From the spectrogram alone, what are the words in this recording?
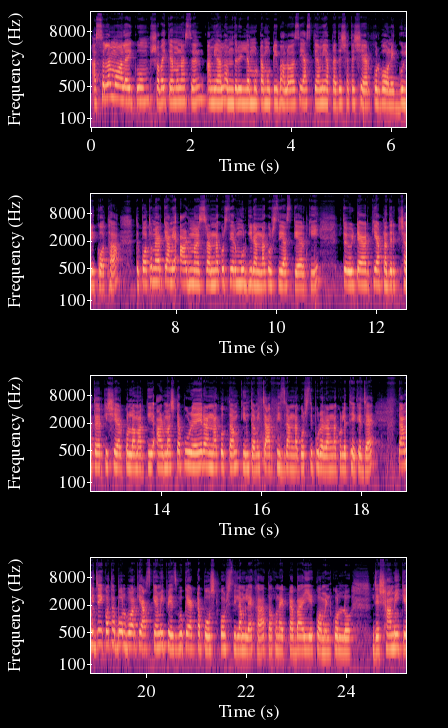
আসসালামু আলাইকুম। সবাই কেমন আছেন? আমি আলহামদুলিল্লাহ মোটামুটি ভালো আছি। আজকে আমি আপনাদের সাথে শেয়ার করব অনেকগুলি কথা। তো প্রথমে আর কি আমি আড় মাছ রান্না করছি আর মুরগি রান্না করছি আজকে আর কি। তো ওইটা আর কি আপনাদের সাথে আর কি শেয়ার করলাম আর কি। আর মাছটা পুরাই রান্না করতাম, কিন্তু আমি চার পিস রান্না করছি পুরো রান্না করলে থেকে যায়। তা আমি যেই কথা বলব আর কি, আজকে আমি ফেসবুকে একটা পোস্ট করছিলাম লেখা, তখন একটা বাইয়ে কমেন্ট করল যে স্বামীকে,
